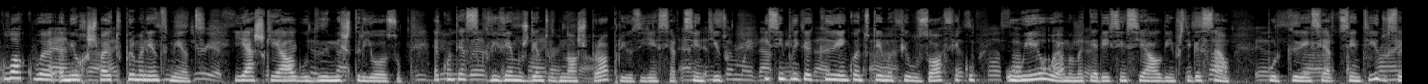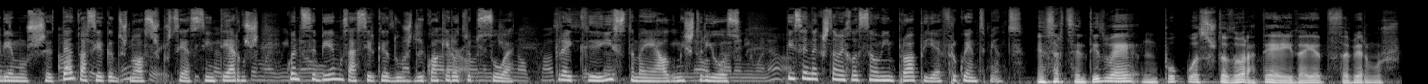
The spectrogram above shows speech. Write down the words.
Coloco-a a meu uh, respeito permanentemente e acho que é algo de misterioso. Acontece que vivemos dentro de nós próprios e, em certo sentido, isso implica que, enquanto tema uh, filosófico, o eu é uma matéria essencial de investigação, porque, em uh, certo sentido, sabemos tanto acerca dos nossos processos internos quanto sabemos acerca dos de qualquer outra pessoa. Creio que isso também é algo misterioso. Pensei na questão em relação a mim própria frequentemente. Em certo sentido, é um pouco assustador até a ideia de sabermos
